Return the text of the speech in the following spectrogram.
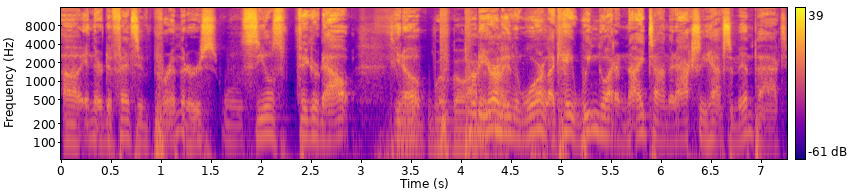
uh, in their defensive perimeters. Well, SEALs figured out, you know, We'll pretty early in the war, like, hey, we can go out at nighttime and actually have some impact,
